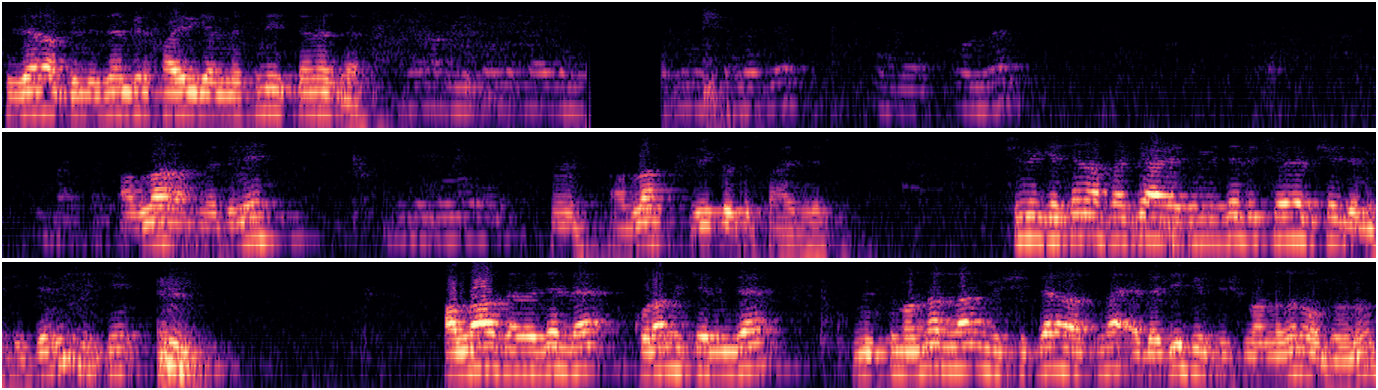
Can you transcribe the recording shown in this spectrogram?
Size Rabbinizden bir hayır gelmesini istemezler. onlar Allah rahmetini Hı, Allah büyük lütuf sahibidir. Şimdi geçen haftaki ayetimizde biz şöyle bir şey demiştik. Demiştik ki Allah Azze ve Celle Kur'an-ı Kerim'de Müslümanlarla müşrikler arasında ebedi bir düşmanlığın olduğunu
